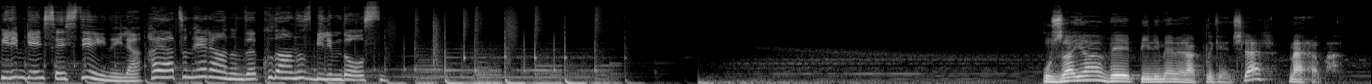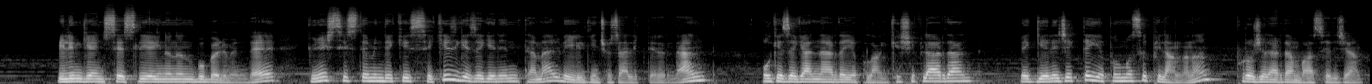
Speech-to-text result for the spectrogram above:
Bilim Genç Sesli yayınıyla hayatın her anında kulağınız bilimde olsun. Uzaya ve bilime meraklı gençler merhaba. Bilim Genç Sesli yayınının bu bölümünde Güneş sistemindeki 8 gezegenin temel ve ilginç özelliklerinden, o gezegenlerde yapılan keşiflerden ve gelecekte yapılması planlanan projelerden bahsedeceğim.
